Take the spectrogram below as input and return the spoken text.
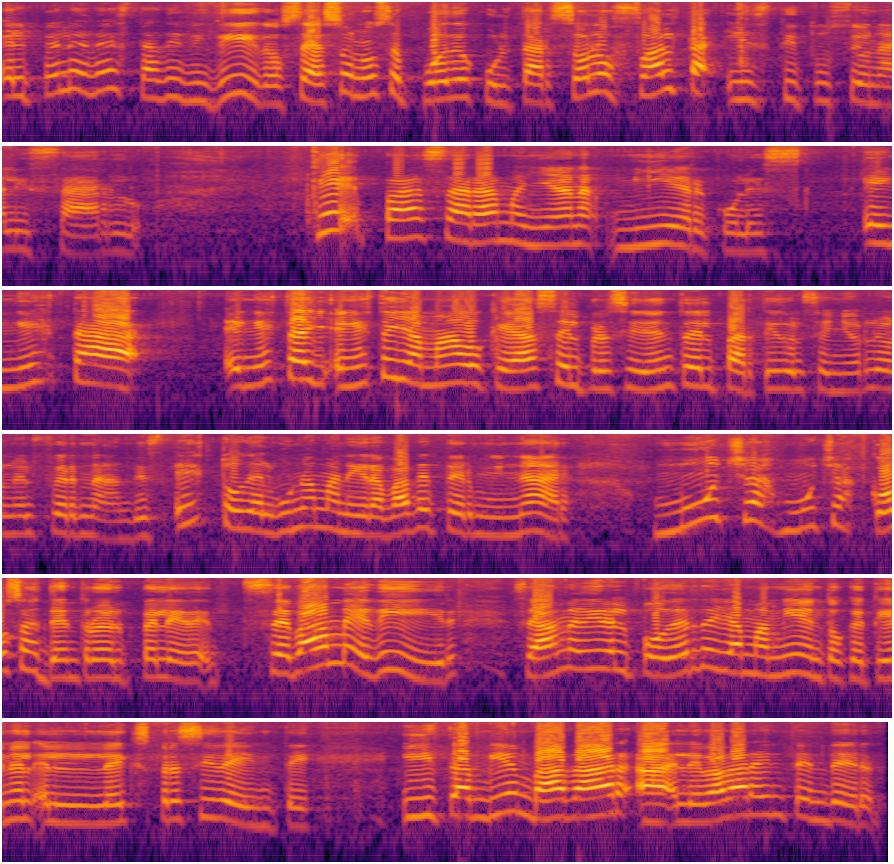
el PLD está dividido, o sea, eso no se puede ocultar, solo falta institucionalizarlo. ¿Qué pasará mañana miércoles en esta en, esta, en este llamado que hace el presidente del partido, el señor Leonel Fernández, esto de alguna manera va a determinar muchas, muchas cosas dentro del PLD. Se va a medir, se va a medir el poder de llamamiento que tiene el, el expresidente y también va a dar le va a dar a entender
